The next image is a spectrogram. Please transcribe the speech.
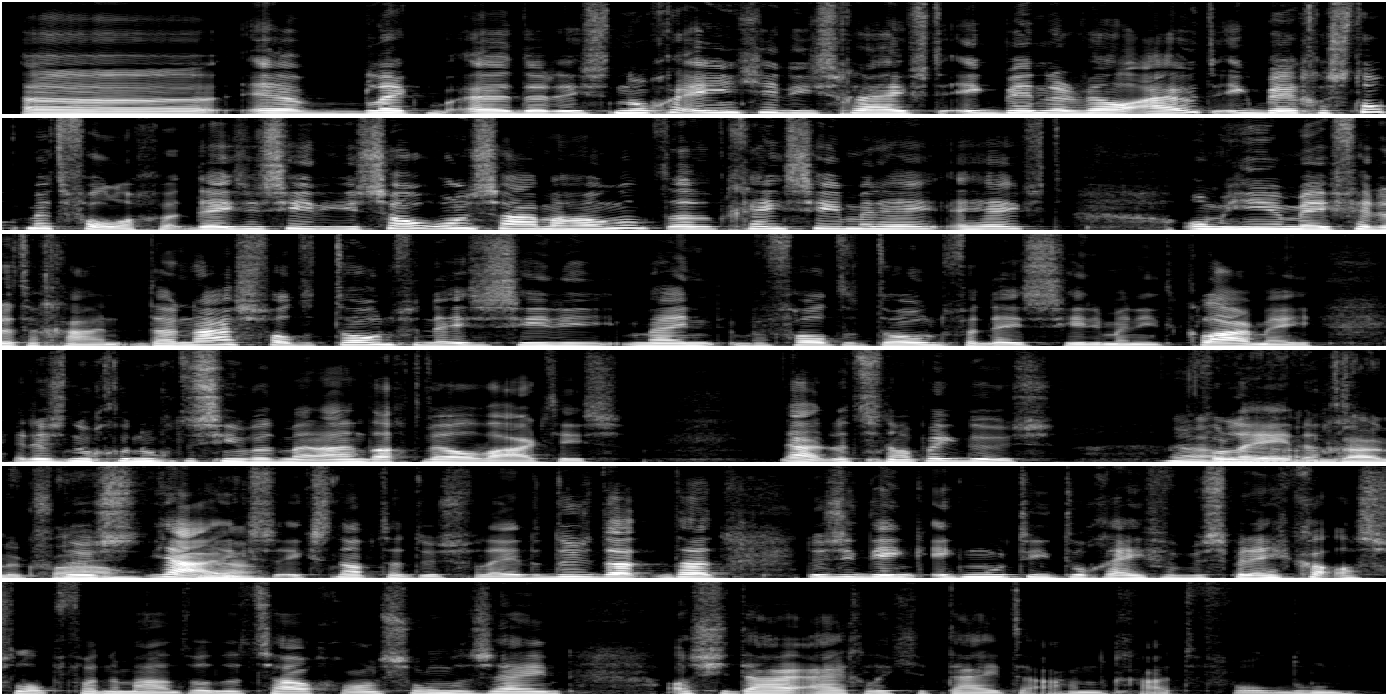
eh, eh, Black, eh, er is nog eentje die schrijft: Ik ben er wel uit. Ik ben gestopt met volgen. Deze serie is zo onsamenhangend dat het geen zin meer he- heeft om hiermee verder te gaan. Daarnaast valt de toon van deze serie mijn, bevalt de toon van deze serie mij niet. Klaar mee. Er is nog genoeg te zien wat mijn aandacht wel waard is. Nou, dat snap ik dus. Ja, volledig. ja, duidelijk verhaal. Dus ja, Ik, ik snap dat dus volledig. Dus, dat, dat, dus ik denk, ik moet die toch even bespreken als flop van de maand. Want het zou gewoon zonde zijn als je daar eigenlijk je tijd aan gaat voldoen.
